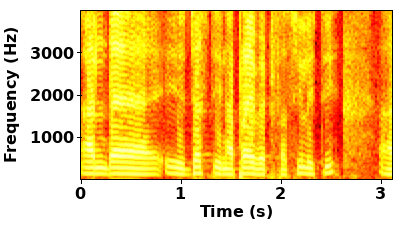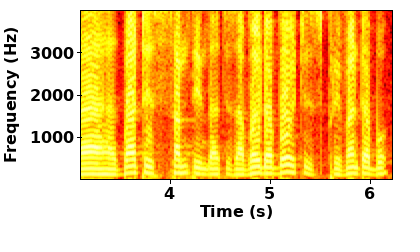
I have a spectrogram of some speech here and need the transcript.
and uh, just in a private facility. Uh, that is something that is avoidable, it is preventable.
